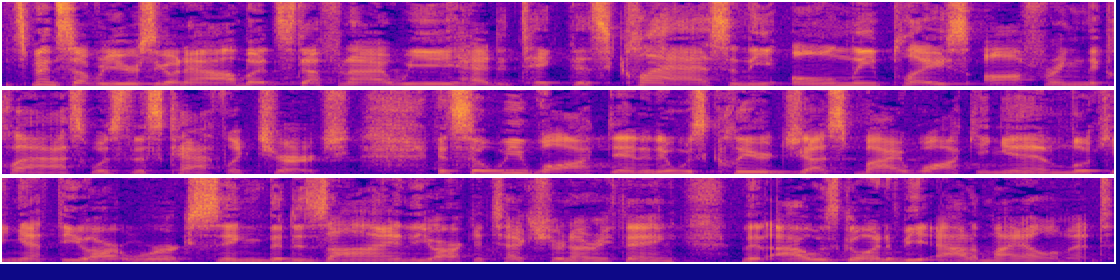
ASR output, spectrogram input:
It's been several years ago now, but Steph and I, we had to take this class, and the only place offering the class was this Catholic church. And so we walked in, and it was clear just by walking in, looking at the artwork, seeing the design, the architecture, and everything, that I was going to be out of my element.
